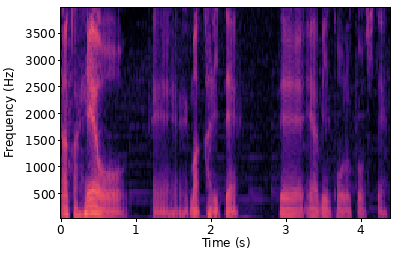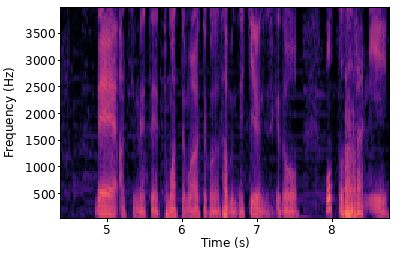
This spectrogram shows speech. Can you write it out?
なんか部屋を、えー、まあ借りて、で、エアビーに登録をして、で、集めて泊まってもらうってことは多分できるんですけど、もっとさらに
